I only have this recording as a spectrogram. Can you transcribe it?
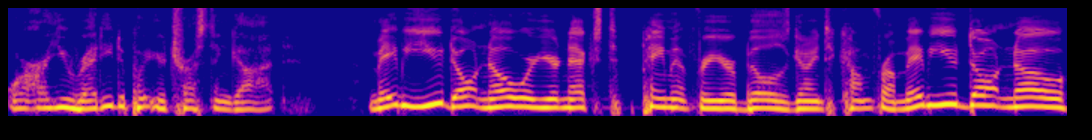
Or are you ready to put your trust in God? Maybe you don't know where your next payment for your bill is going to come from. Maybe you don't know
